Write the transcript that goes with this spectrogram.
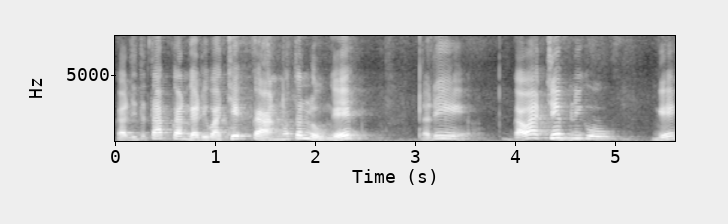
gak ditetapkan, gak diwajibkan, ngoten lho, nggih. Jadi gak wajib niku, nggih.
